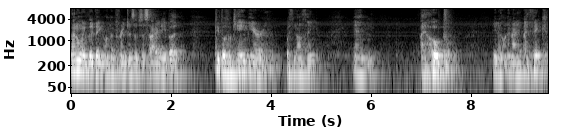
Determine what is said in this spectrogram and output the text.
not only living on the fringes of society, but people who came here with nothing. And I hope, you know, and I, I think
